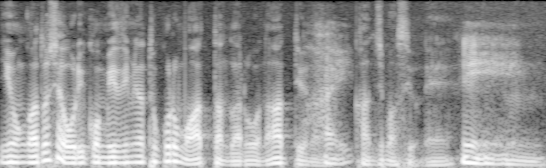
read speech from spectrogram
日本側としては織り込み済みなところもあったんだろうなっていうのははい。感じますよね。ええ。うん。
